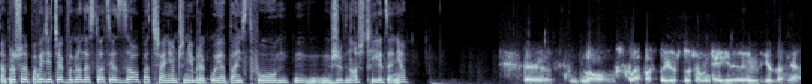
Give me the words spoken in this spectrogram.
A proszę powiedzieć, jak wygląda sytuacja z zaopatrzeniem? Czy nie brakuje Państwu żywności, jedzenia? E, No, w sklepach to już dużo mniej e, jedzenia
